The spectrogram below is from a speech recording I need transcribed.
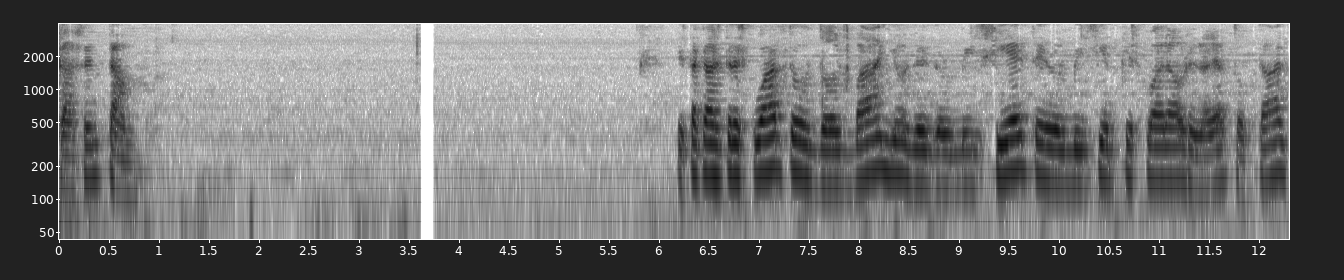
Casa en Tampa. Esta casa es tres cuartos, dos baños del 2007, 2100 pies cuadrados en área total,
